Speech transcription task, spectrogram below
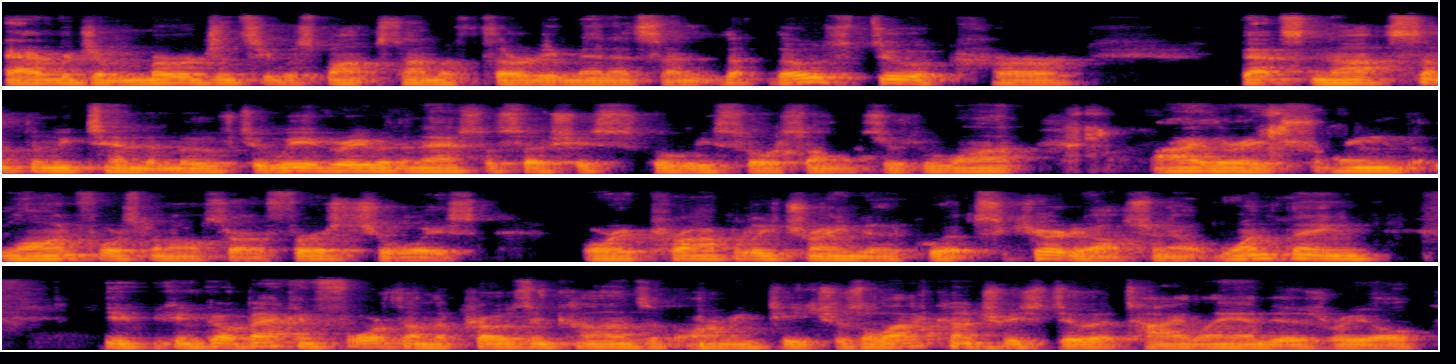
average emergency response time of 30 minutes, and th- those do occur that's not something we tend to move to. We agree with the National Association of School Resource Officers. We want either a trained law enforcement officer, our first choice, or a properly trained and equipped security officer. Now, one thing you can go back and forth on the pros and cons of arming teachers. A lot of countries do it. Thailand, Israel,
